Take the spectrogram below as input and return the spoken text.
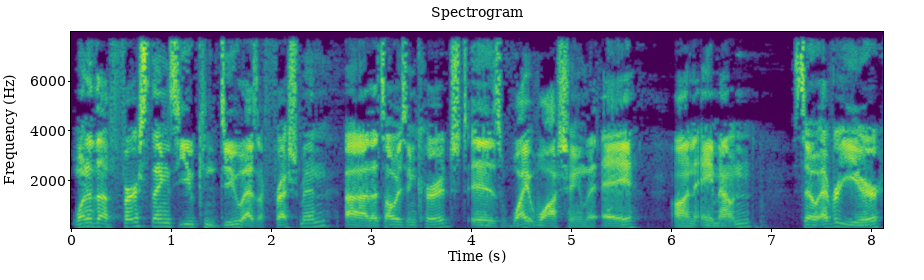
One of the first things you can do as a freshman uh, that's always encouraged is whitewashing the A on A Mountain. So every year,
